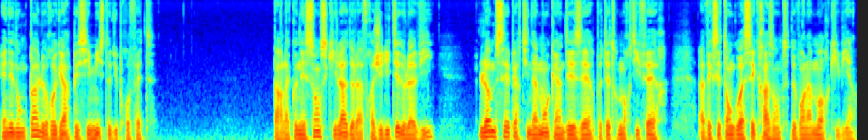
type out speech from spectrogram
et n'est donc pas le regard pessimiste du prophète. Par la connaissance qu'il a de la fragilité de la vie, l'homme sait pertinemment qu'un désert peut être mortifère, avec cette angoisse écrasante devant la mort qui vient.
